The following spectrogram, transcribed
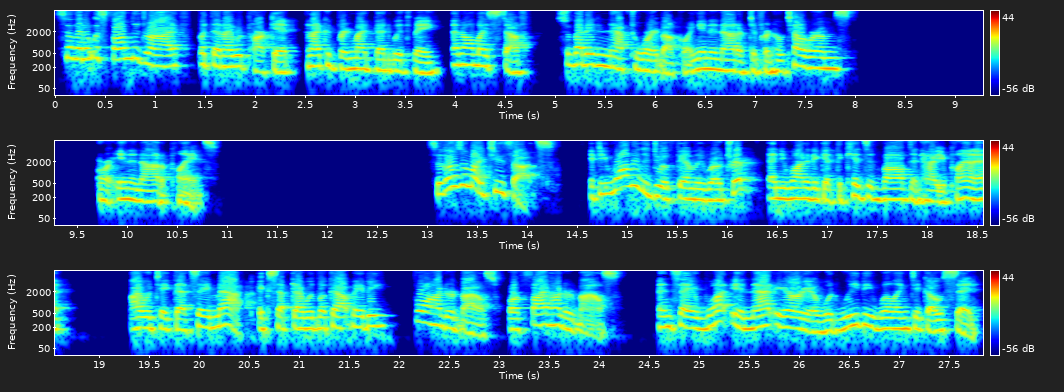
so that it was fun to drive, but then I would park it and I could bring my bed with me and all my stuff so that I didn't have to worry about going in and out of different hotel rooms or in and out of planes. So, those are my two thoughts. If you wanted to do a family road trip and you wanted to get the kids involved in how you plan it, I would take that same map, except I would look out maybe 400 miles or 500 miles and say, what in that area would we be willing to go see?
